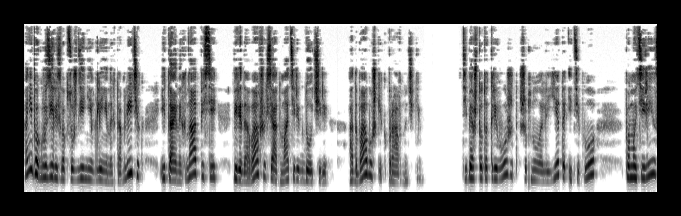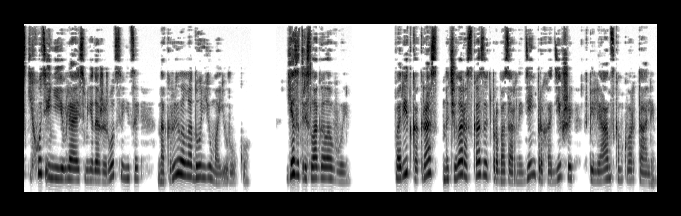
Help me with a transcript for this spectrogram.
Они погрузились в обсуждение глиняных табличек и тайных надписей, передававшихся от матери к дочери, от бабушки к правнучке. «Тебя что-то тревожит?» — шепнула Лиета, и тепло, по-матерински, хоть и не являясь мне даже родственницей, накрыла ладонью мою руку. Я затрясла головой. Парит как раз начала рассказывать про базарный день, проходивший в Пелианском квартале.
